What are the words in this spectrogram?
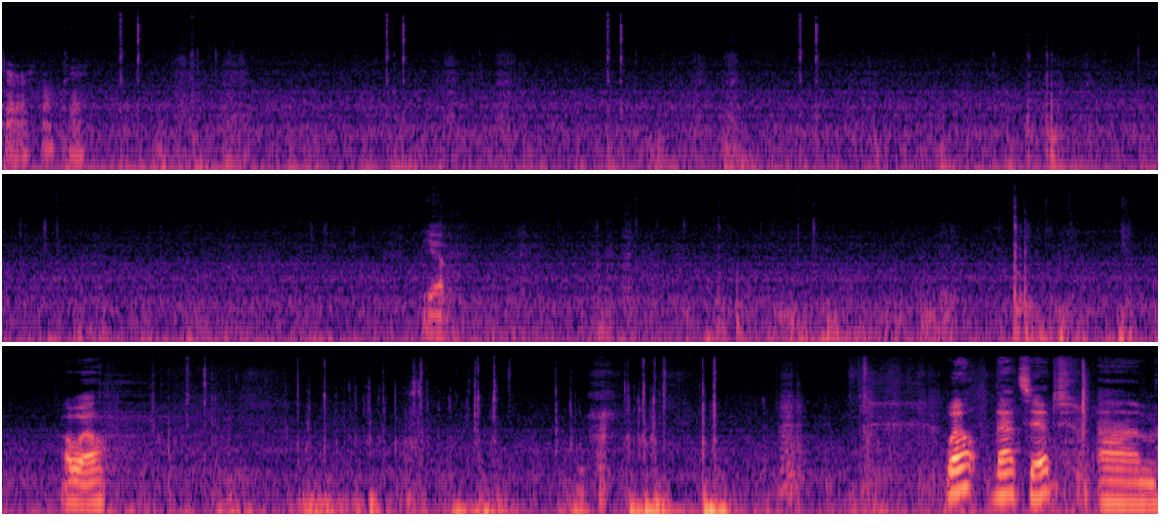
Sure, okay. Yep. Oh well. Well, that's it. Um,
